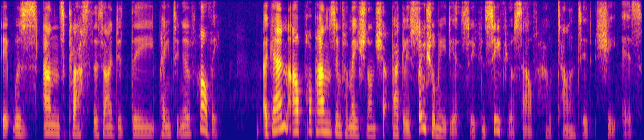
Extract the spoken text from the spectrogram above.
It was Ann's class that I did the painting of Harvey. Again, I'll pop Ann's information on Shackbaggerly's social media so you can see for yourself how talented she is.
